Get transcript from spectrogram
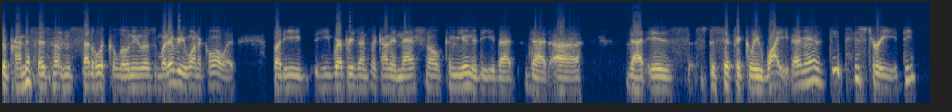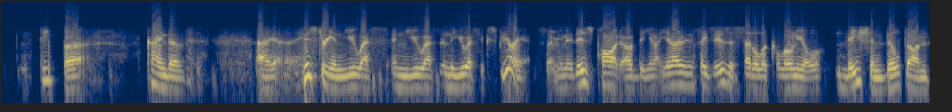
supremacism, settler colonialism, whatever you want to call it. But he he represents a kind of national community that that uh, that is specifically white. I mean, it has deep history, deep deep uh, kind of uh, history in the U.S. in U.S. in the U.S. experience. I mean, it is part of the United States is a settler colonial nation built on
